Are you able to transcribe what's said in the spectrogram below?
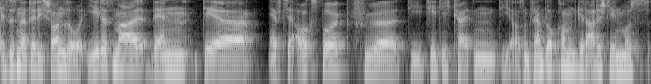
es ist natürlich schon so, jedes Mal, wenn der FC Augsburg für die Tätigkeiten, die aus dem Fanblock kommen, gerade stehen muss,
